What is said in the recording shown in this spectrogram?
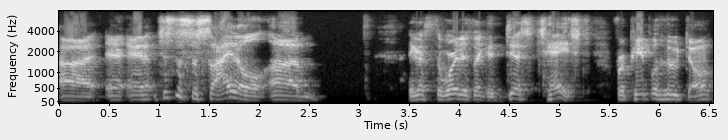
uh, and, just a societal, um, I guess the word is like a distaste for people who don't,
